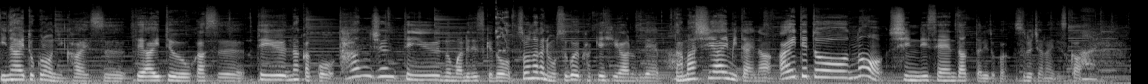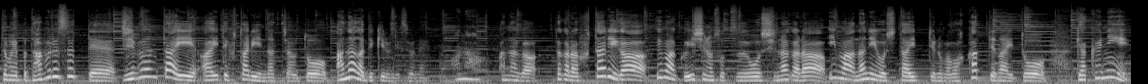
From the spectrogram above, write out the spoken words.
いないところに返すで相手を動かすっていうなんかこう単純っていうのもあれですけどその中にもすごい駆け引きがあるんで、はい、騙し合いみたいな相手との心理戦だったりとかするじゃないですか。はいでもやっぱダブルスって自分対相手2人になっちゃうと穴ができるんですよね。穴。穴が。だから2人がうまく意思の疎通をしながら今何をしたいっていうのが分かってないと逆に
